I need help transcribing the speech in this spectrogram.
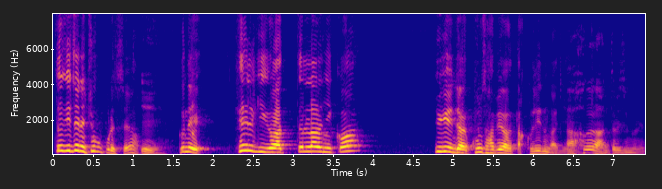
뜨기 전에 죽어버렸어요. 예. 근데 헬기가 뜨려니까 이게 이제 군사합의가 딱 걸리는 거 아니에요. 아 허가가 안 떨어진 거네요.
